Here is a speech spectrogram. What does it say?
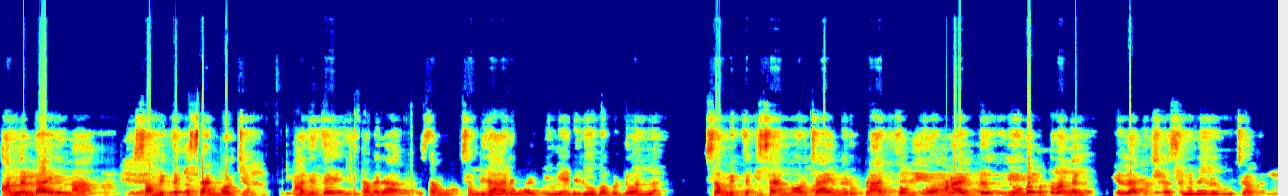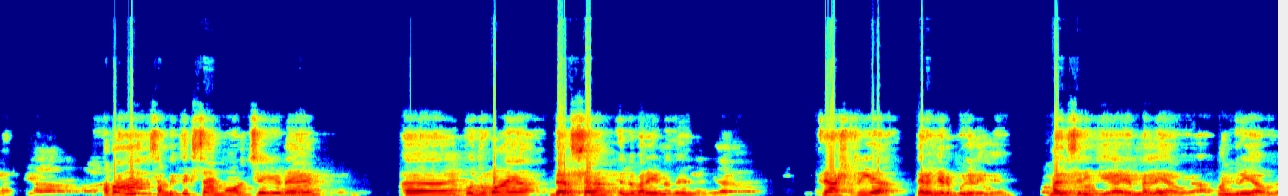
അന്നുണ്ടായിരുന്ന സംയുക്ത കിസാൻ മോർച്ച ആദ്യത്തെ സമര സംവിധാനങ്ങൾ പിന്നീട് രൂപപ്പെട്ടു വന്ന് സംയുക്ത കിസാൻ മോർച്ച എന്നൊരു പ്ലാറ്റ്ഫോം കോമൺ ആയിട്ട് രൂപപ്പെട്ടു വന്നല്ലോ എല്ലാ കർഷക സംഘടനകളും ചേർന്ന് അപ്പൊ ആ സംയുക്ത കിസാൻ മോർച്ചയുടെ പൊതുവായ ദർശനം എന്ന് പറയുന്നത് രാഷ്ട്രീയ തെരഞ്ഞെടുപ്പുകളിൽ മത്സരിക്കുക എം എൽ എ ആവുക മന്ത്രിയാവുക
